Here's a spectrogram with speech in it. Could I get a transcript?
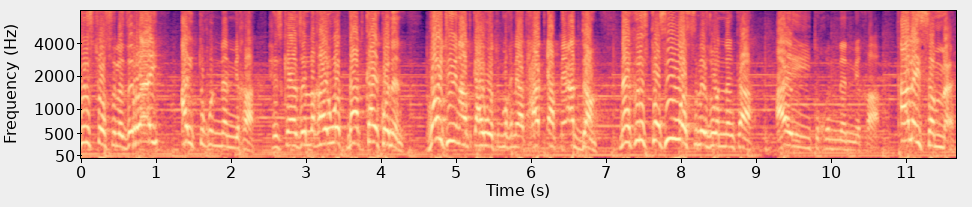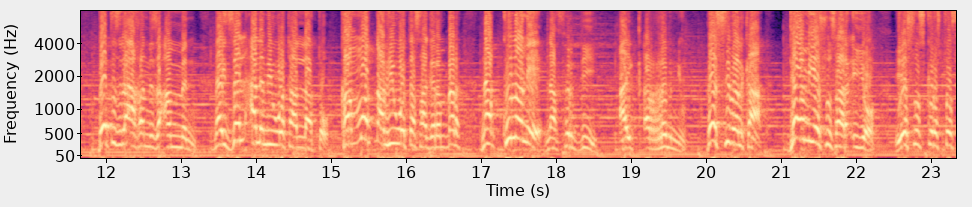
ክርስቶስ ስለ ዝረአይ ኣይትኹነን ኢኻ ሒዝካዮ ዘለካ ህይወት ናትካ ኣይኮነን ሞይቱ እዩ ናትካ ህይወት ምክንያት ሓጢኣት ናይ ኣዳም ናይ ክርስቶስ ህይወት ስለ ዝወነንካ ኣይትኹነን ኢኻ ቃለ ይሰምዕ በቲ ዝለኣኸኒ ዝኣምን ናይ ዘለኣለም ህይወት ኣላቶ ካብ ሞት ናብ ህይወት ተሳገር እምበር ናብ ኩነኔ ናብ ፍርዲ ኣይቀርብን እዩ ደስ ይበልካ ደም ኢየሱስ ኣርእዮ ኢየሱስ ክርስቶስ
